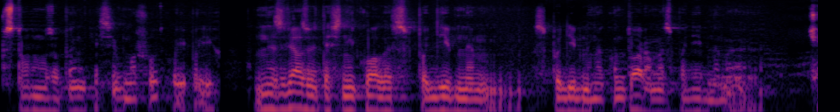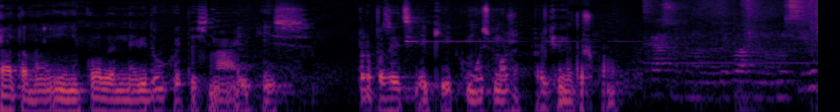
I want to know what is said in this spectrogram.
в сторону зупинки, сів маршрутку і поїхав. Не зв'язуйтесь ніколи з подібним, з подібними конторами, з подібними чатами і ніколи не відгукуйтесь на якісь пропозиції, які комусь можуть причинити шкоду. Скажемо, адекватному ми сіли,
